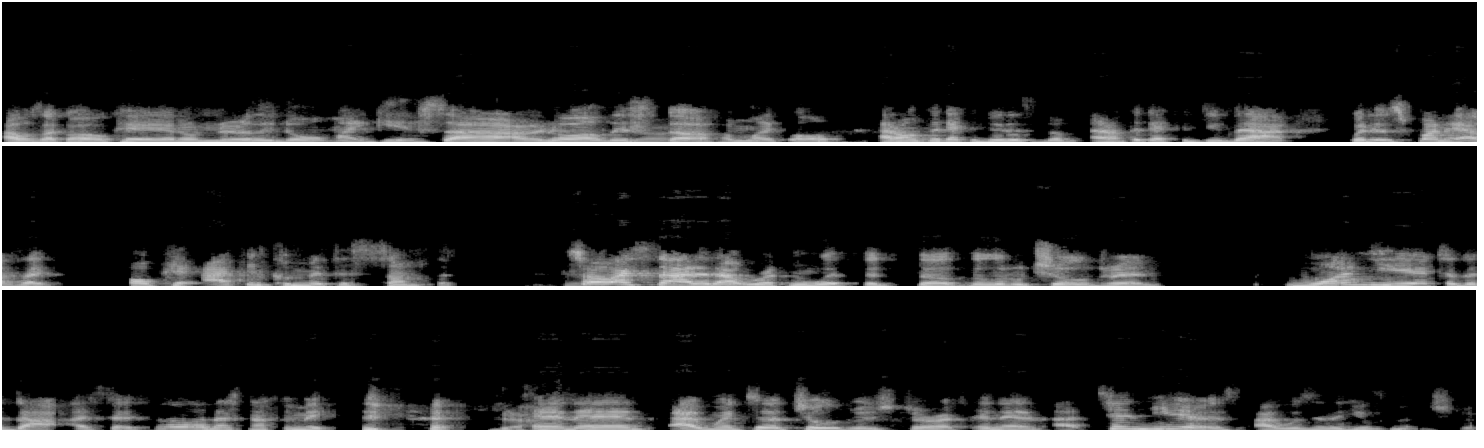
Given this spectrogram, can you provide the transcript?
I was like, okay, I don't really know what my gifts are and all this yeah. stuff. I'm like, well, I don't think I could do this. I don't think I could do that. But it's funny. I was like, okay, I can commit to something. Yeah. So I started out working with the, the, the little children. One year to the dot, I said, oh, that's not for me. yeah. And then I went to a children's church. And then uh, 10 years, I was in the youth ministry.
